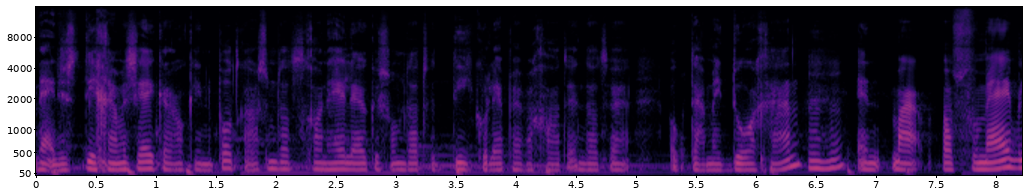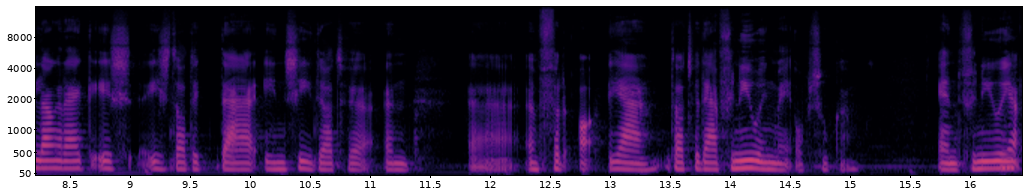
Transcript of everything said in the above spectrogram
nee, dus die gaan we zeker ook in de podcast. Omdat het gewoon heel leuk is, omdat we die collab hebben gehad. En dat we ook daarmee doorgaan. Mhm. En, maar wat voor mij belangrijk is, is dat ik daarin zie dat we, een, eh, een ver- ja, dat we daar vernieuwing mee opzoeken. En vernieuwing, Ja.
